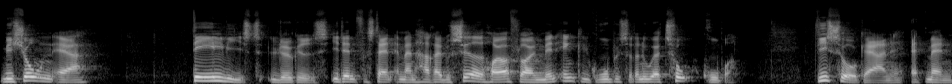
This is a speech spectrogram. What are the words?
Missionen er delvist lykkedes i den forstand, at man har reduceret højrefløjen med en enkelt gruppe, så der nu er to grupper. Vi så gerne, at man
